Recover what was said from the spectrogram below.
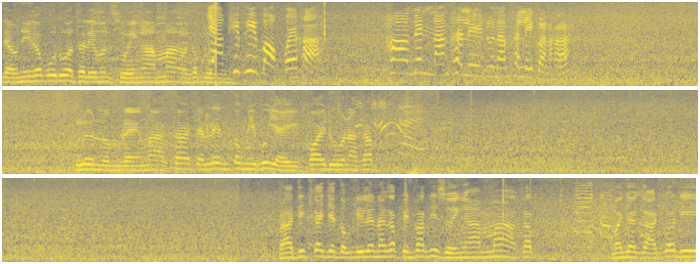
แถวนี้ครับพูดว่าทะเลมันสวยงามมากเลยครับลุอย่างงที่พี่บอกไปค่ะห้ามเล่นน้ำทะเลดูน้ำทะเลก่อนนะคะคลื่นลมแรงมาก ถ้าจะเล่นต้องมีผู้ใหญ่คอยดูนะครับ พระอาทิตย์ใกล้จะตกดินแล้วนะครับ เป็นภาพที่สวยงามมากครับ บรรยากาศก็ดี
